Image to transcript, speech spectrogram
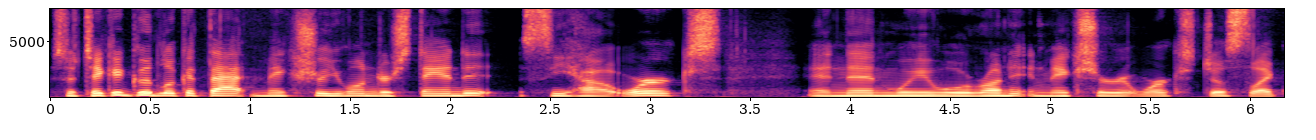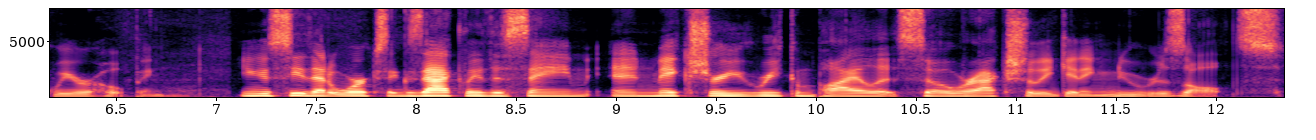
So take a good look at that, make sure you understand it, see how it works, and then we will run it and make sure it works just like we were hoping. You can see that it works exactly the same and make sure you recompile it so we're actually getting new results.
